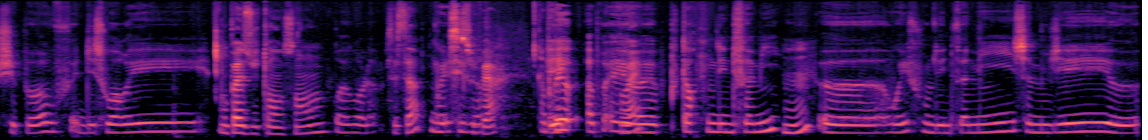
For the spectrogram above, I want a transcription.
je sais pas, vous faites des soirées. On passe du temps ensemble, Ouais, voilà. c'est ça? Ouais, c'est ça. Après, Et- après Ouais. euh, plus tard fonder une famille. Mhm. Euh, oui, fonder une famille, s'amuser, euh,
